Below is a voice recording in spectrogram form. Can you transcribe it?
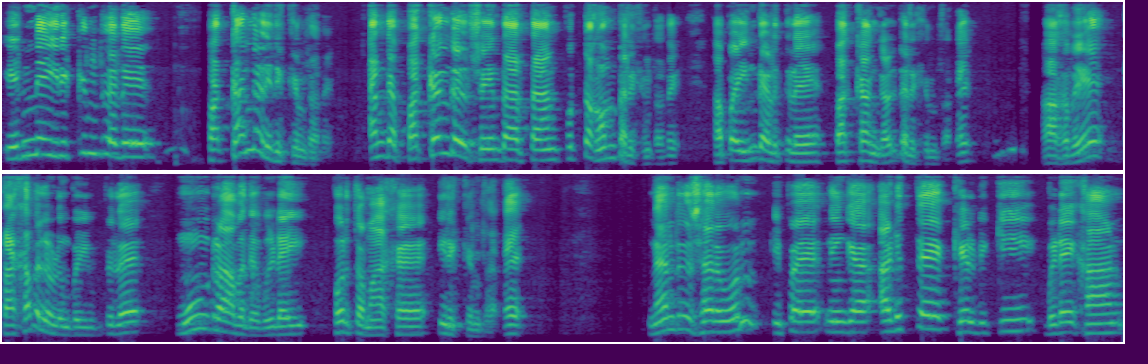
என்ன இருக்கின்றது? பக்கங்கள் இருக்கின்றது. அந்த பக்கங்கள் சேர்ந்தால்தான் புத்தகம் வருகின்றது. அப்ப இந்த இடத்துல பக்கங்கள் வருகின்றது. ஆகவே தகவல் ஒழுங்கமைப்பில மூன்றாவது விடை பொருத்தமாக இருக்கின்றது. நன்றி சரவன் இப்ப நீங்க அடுத்த கேள்விக்கு விடைகான்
